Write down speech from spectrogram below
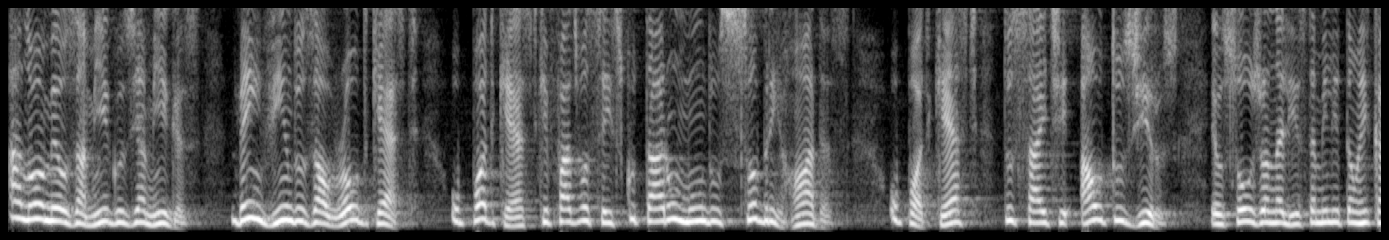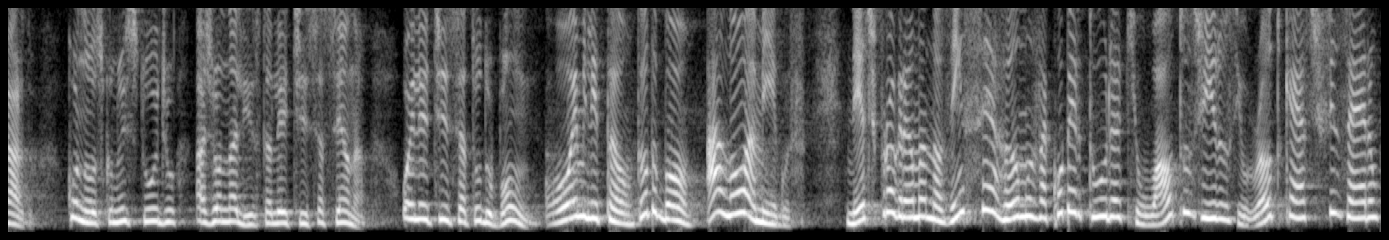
Alô, meus amigos e amigas. Bem-vindos ao Roadcast, o podcast que faz você escutar um mundo sobre rodas. O podcast do site Altos Giros. Eu sou o jornalista Militão Ricardo. Conosco no estúdio, a jornalista Letícia Sena. Oi, Letícia, tudo bom? Oi, Militão, tudo bom? Alô, amigos! Neste programa, nós encerramos a cobertura que o Altos Giros e o Roadcast fizeram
